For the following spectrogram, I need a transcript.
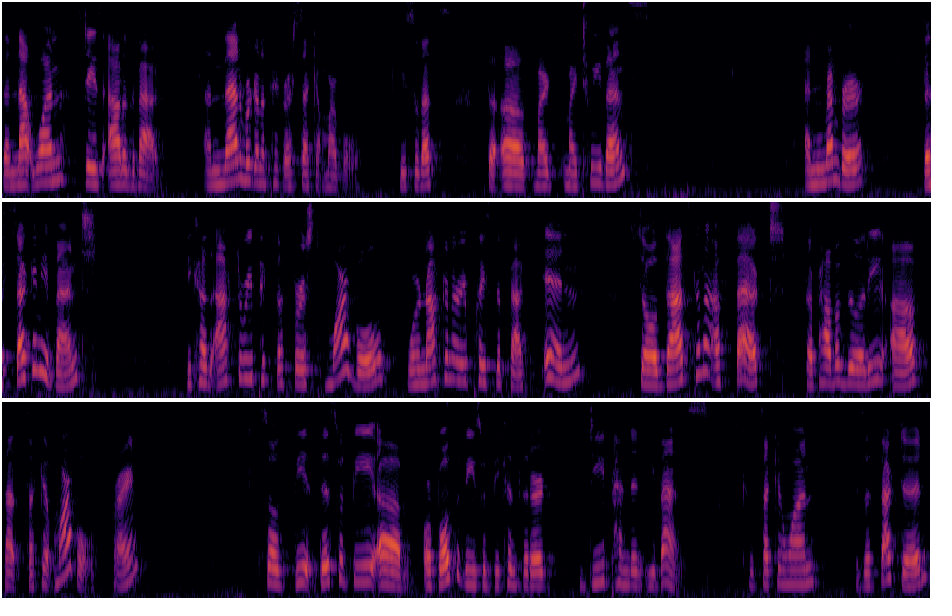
then that one stays out of the bag. And then we're going to pick our second marble. Okay, so that's the, uh, my, my two events. And remember, the second event, because after we pick the first marble, we're not going to replace it back in. So that's going to affect the probability of that second marble, right? So the, this would be, um, or both of these would be considered dependent events because the second one is affected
